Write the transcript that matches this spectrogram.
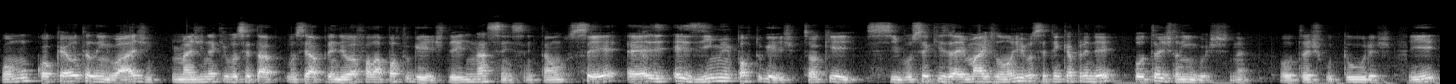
como qualquer outra linguagem, imagina que você, tá, você aprendeu a falar português desde nascença. Então, você é exímio em português. Só que, se você quiser ir mais longe, você tem que aprender outras línguas, né? outras culturas. E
